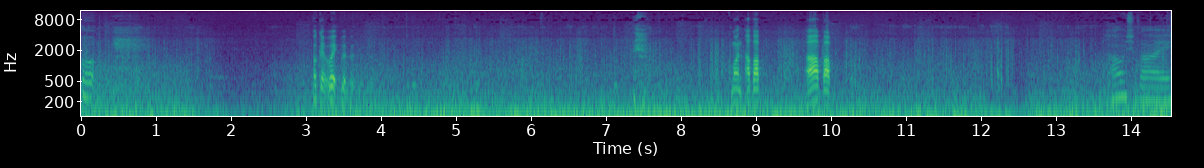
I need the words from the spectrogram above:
Oh. Okay, wait, wait, wait. Come on, up, up, up, up. How should I?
